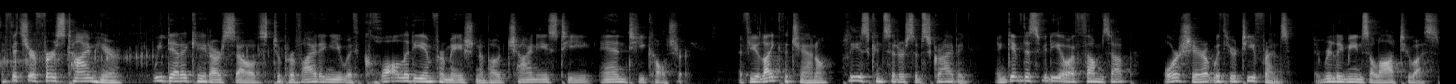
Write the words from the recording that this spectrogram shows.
If it's your first time here, we dedicate ourselves to providing you with quality information about Chinese tea and tea culture. If you like the channel, please consider subscribing and give this video a thumbs up or share it with your tea friends. It really means a lot to us.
